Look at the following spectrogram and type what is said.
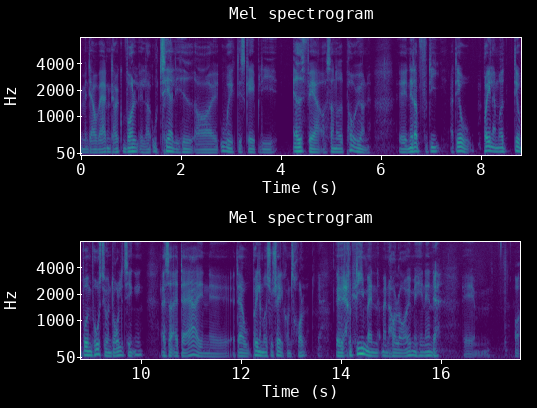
jamen, der er jo hverken der er jo ikke vold eller utærlighed og øh, uægteskabelige adfærd og sådan noget på øerne. Øh, netop fordi, og det er jo på en eller anden måde, det er jo både en positiv og en dårlig ting, ikke? Altså, at der er en, øh, at der er jo på en eller anden måde social kontrol. Ja. Øh, fordi man, man holder øje med hinanden. Ja. Øhm, og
